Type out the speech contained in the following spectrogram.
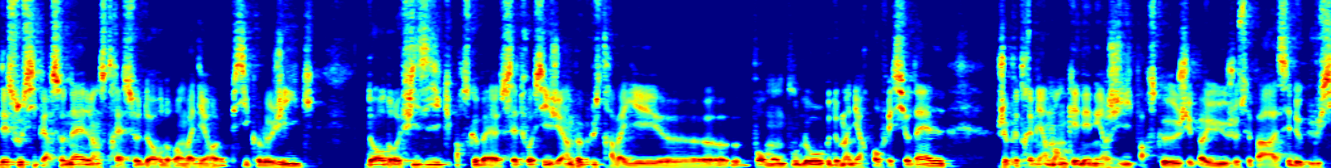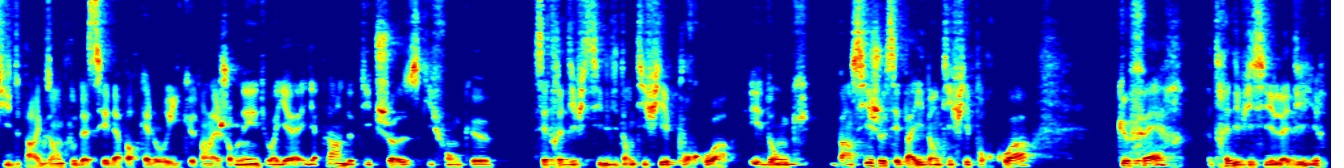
des soucis personnels, un stress d'ordre, on va dire, psychologique, d'ordre physique, parce que ben, cette fois-ci, j'ai un peu plus travaillé euh, pour mon boulot de manière professionnelle. Je peux très bien manquer d'énergie parce que j'ai pas eu, je sais pas, assez de glucides, par exemple, ou d'assez d'apport calorique dans la journée. Tu vois, il y a, y plein de petites choses qui font que c'est très difficile d'identifier pourquoi. Et donc, ben, si je sais pas identifier pourquoi, que faire? Très difficile à dire.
